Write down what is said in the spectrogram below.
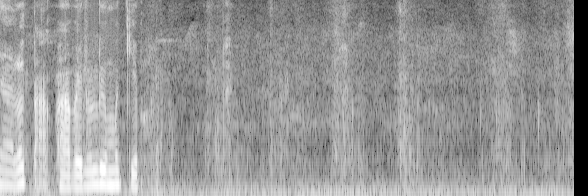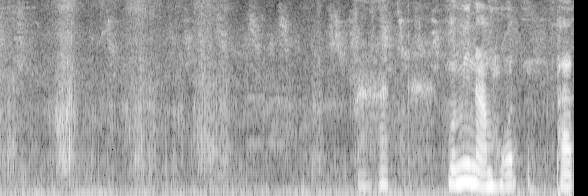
ยาเราตากผ้าไปแล้วลืมมาเก็บมันมีน้ำหดพัก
